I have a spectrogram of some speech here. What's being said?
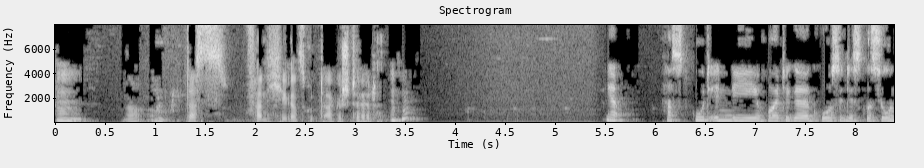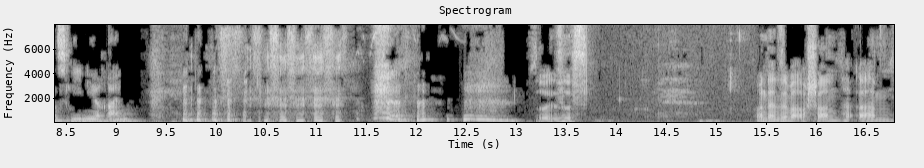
Mhm. Ja, und das fand ich hier ganz gut dargestellt. Mhm. Ja. Passt gut in die heutige große Diskussionslinie rein. so ist es. Und dann sind wir auch schon, ähm,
